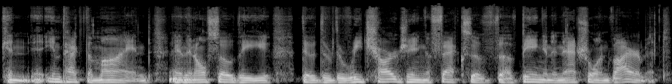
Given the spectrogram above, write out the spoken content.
can impact the mind, mm-hmm. and then also the the, the the recharging effects of, of being in a natural environment.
